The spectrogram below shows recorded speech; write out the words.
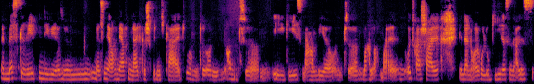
äh, Messgeräten, die wir, also wir messen ja auch Nervenleitgeschwindigkeit und, und, und ähm, EEGs machen wir und äh, machen auch mal einen Ultraschall in der Neurologie. Das sind alles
